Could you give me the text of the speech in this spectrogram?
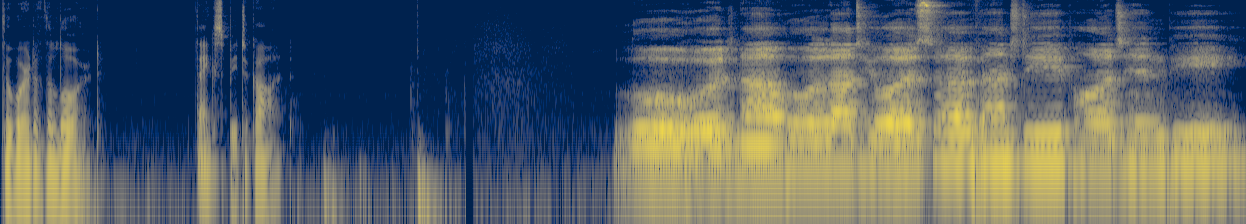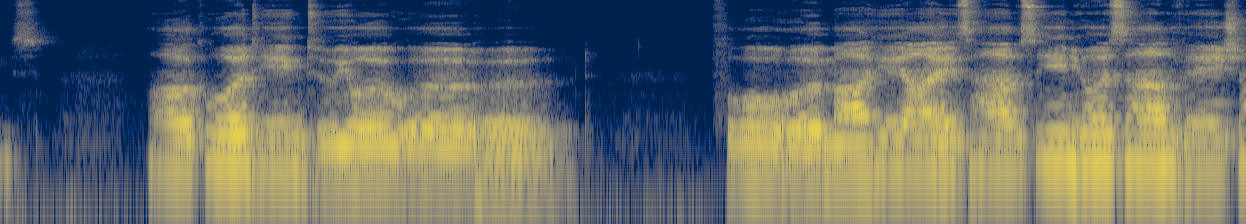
The Word of the Lord. Thanks be to God. Lord, now let your servant depart in peace, according to your word. For my eyes have seen your salvation,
